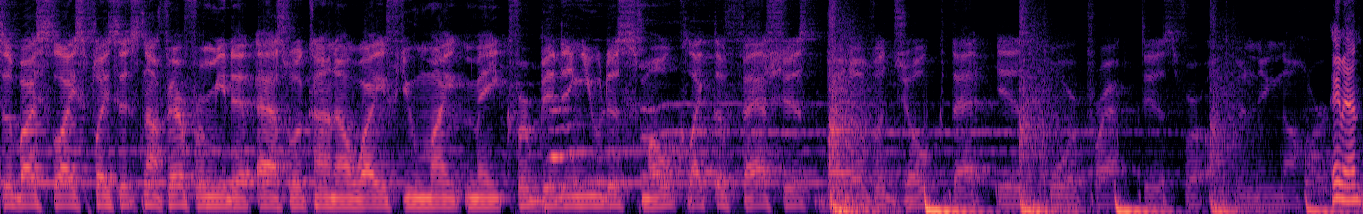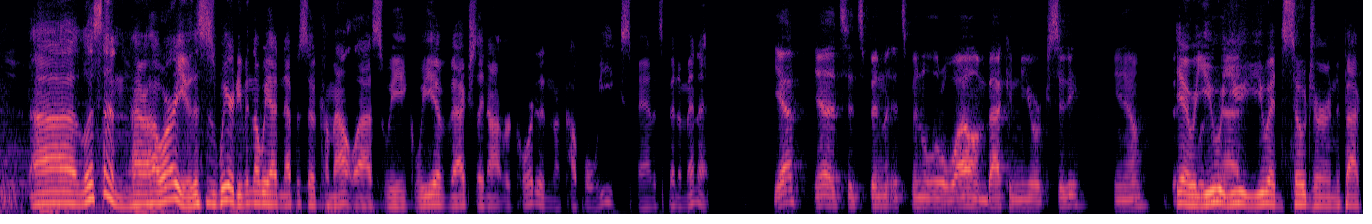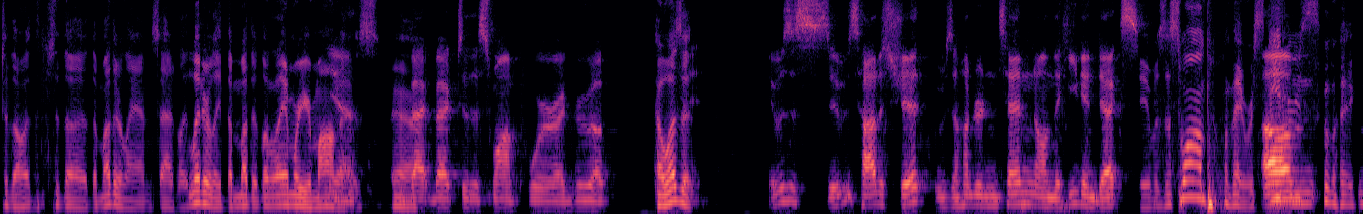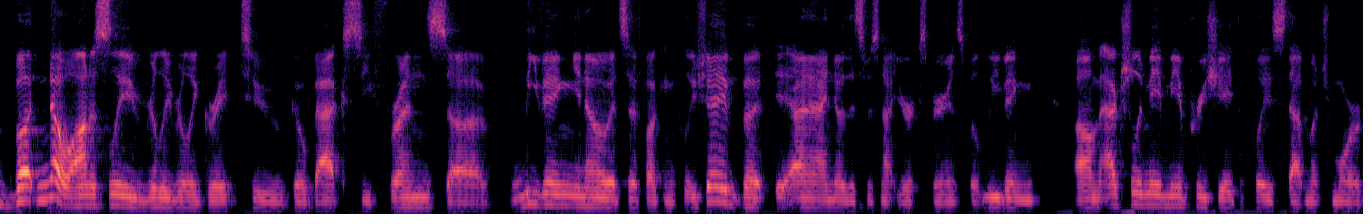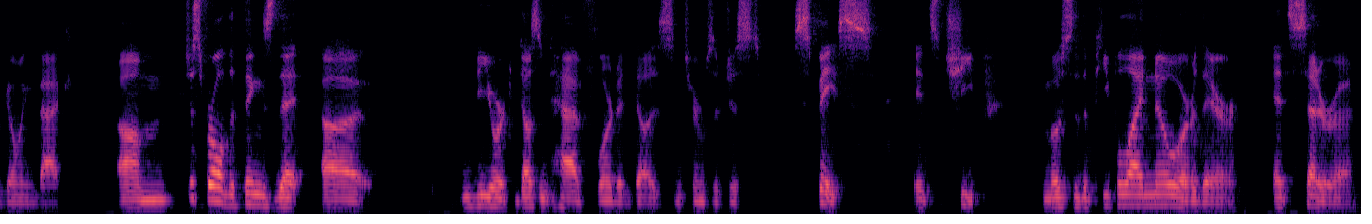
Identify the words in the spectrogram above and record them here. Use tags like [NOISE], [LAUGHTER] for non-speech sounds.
pizza by slice place. It's not fair for me to ask what kind of wife you might make, forbidding you to smoke like the fascist butt of a joke. That is poor practice for opening the heart. Hey man, uh, listen, how, how are you? This is weird. Even though we had an episode come out last week, we have actually not recorded in a couple weeks. Man, it's been a minute. Yeah, yeah, it's it's been it's been a little while. I'm back in New York City. You know. Yeah, well, you that- you you had sojourned back to the to the the motherland. Sadly, literally the mother the land where your mom Yeah. is. Yeah. back back to the swamp where I grew up. How was it? It was a it was hot as shit. It was 110 on the heat index. It was a swamp. [LAUGHS] They were Um, [LAUGHS] like, But no, honestly, really, really great to go back, see friends. Uh, leaving, you know, it's a fucking cliche, but it, I know this was not your experience, but leaving um, actually made me appreciate the place that much more going back. Um, just for all the things that uh, New York doesn't have, Florida does in terms of just space. It's cheap. Most of the people I know are there, etc.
